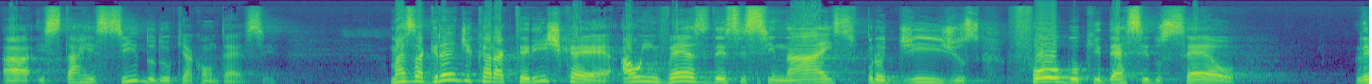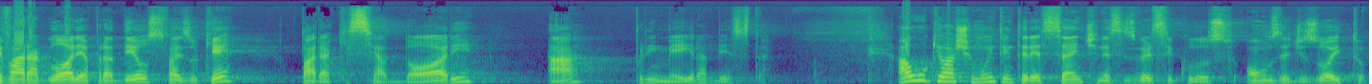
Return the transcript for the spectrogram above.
ah, estarrecido do que acontece. Mas a grande característica é, ao invés desses sinais, prodígios, fogo que desce do céu, levar a glória para Deus, faz o quê? Para que se adore a primeira besta. Algo que eu acho muito interessante nesses versículos 11 a 18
